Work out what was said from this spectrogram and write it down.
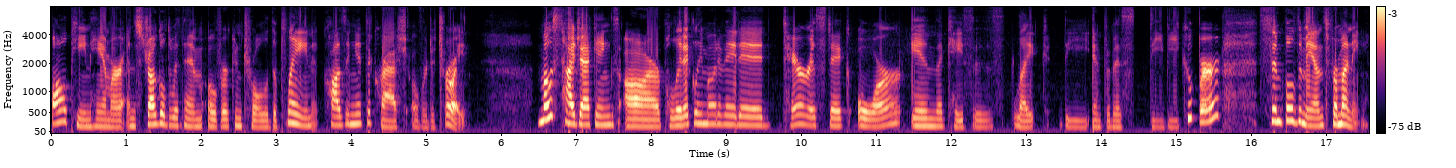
ball peen hammer and struggled with him over control of the plane, causing it to crash over Detroit. Most hijackings are politically motivated, terroristic, or, in the cases like the infamous D.B. Cooper, simple demands for money.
